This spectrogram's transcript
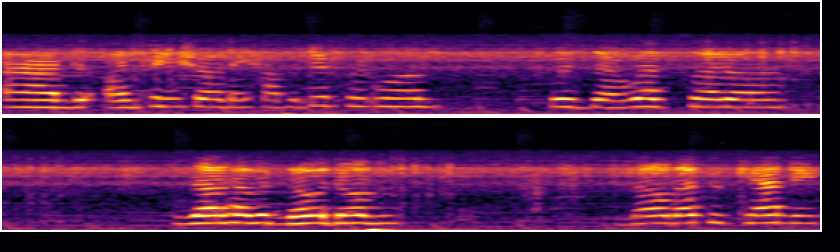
and I'm pretty sure they have a different one with their website on. Does that have it? No, it doesn't. No, that's just candy.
